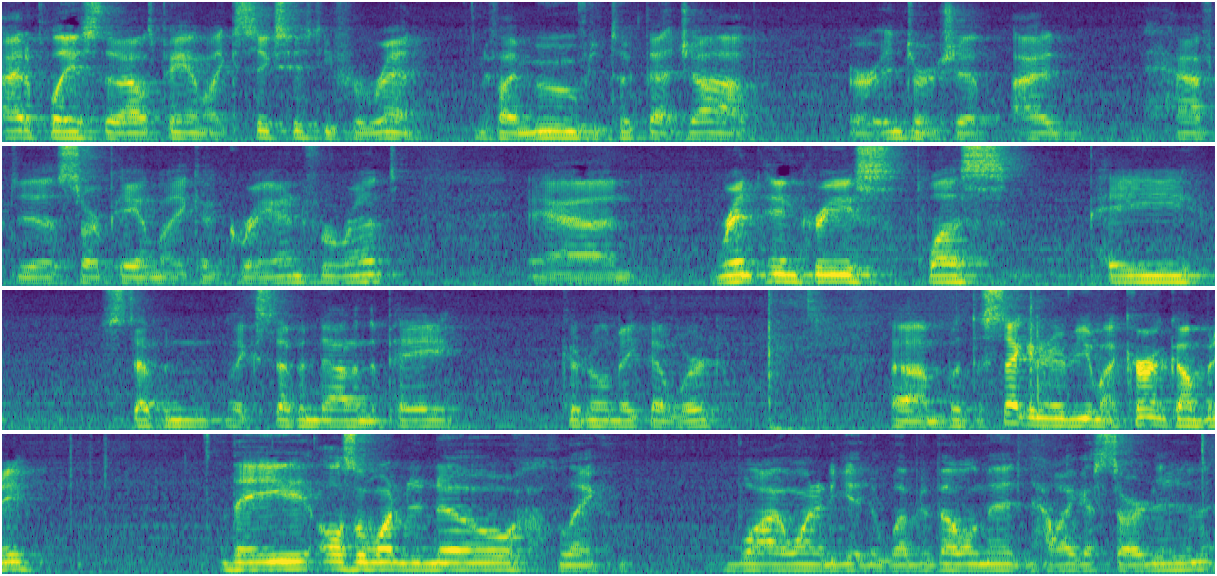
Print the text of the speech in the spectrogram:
I had a place that I was paying like 650 for rent. And if I moved and took that job or internship, I'd have to start paying like a grand for rent. And rent increase plus pay stepping like stepping down in the pay couldn't really make that work. Um, but the second interview my current company they also wanted to know like why I wanted to get into web development and how I got started in it.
